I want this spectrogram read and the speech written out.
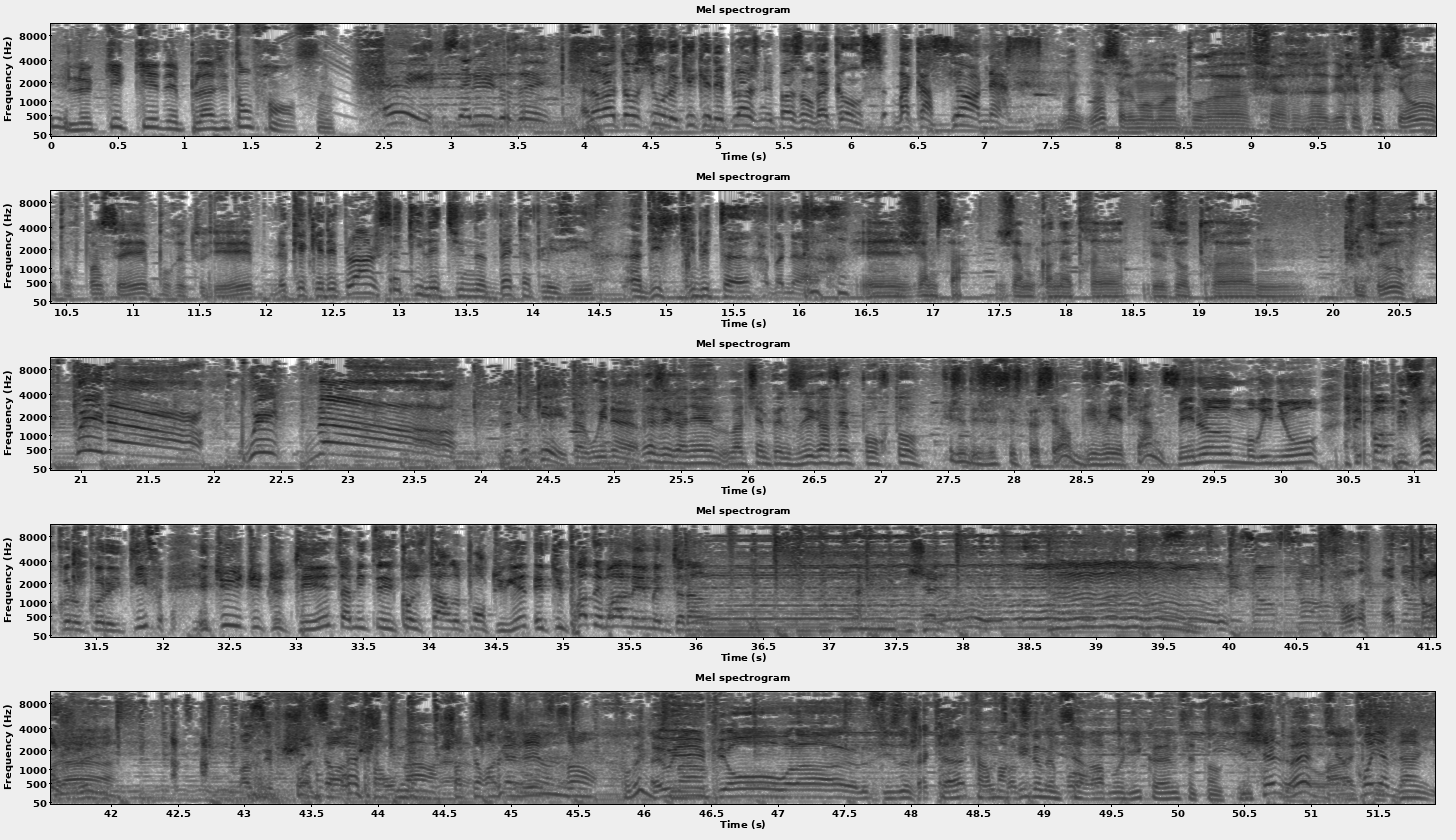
Le kéké des plages est en France. Hey, salut José. Alors attention, le kéké des plages n'est pas en vacances. Vacaciones. Maintenant, c'est le moment pour euh, faire euh, des réflexions, pour penser, pour étudier. Le kéké des plages, c'est qu'il est une bête à plaisir, un distributeur à bonheur. Et j'aime ça. J'aime connaître euh, des autres euh, cultures. Winner Winner Kéké est un winner? J'ai gagné la Champions League avec Porto. J'ai des justices spéciales. Give me a chance. Mais non, Mourinho, t'es pas plus fort que le collectif, et tu, tu te tais, t'as mis tes costards de portugais, et tu prends des branlés maintenant. Michel. Oh, attends, Voilà. Ah, c'est pas ça. Chanteur, Chanteur engagé, Vincent. Pourquoi Eh oui, puis oh, voilà, le fils de chacun. T'as remarqué comme il s'est ramolli quand même cette temps-ci. Michel, ouais, c'est incroyable. dingue.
